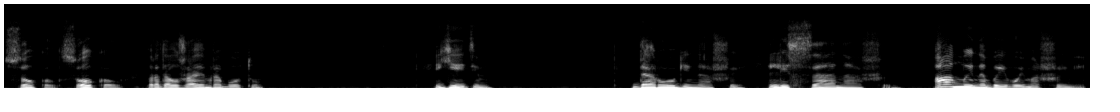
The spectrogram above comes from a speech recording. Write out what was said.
«Сокол, сокол, продолжаем работу». Едем. Дороги наши, леса наши, а мы на боевой машине.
